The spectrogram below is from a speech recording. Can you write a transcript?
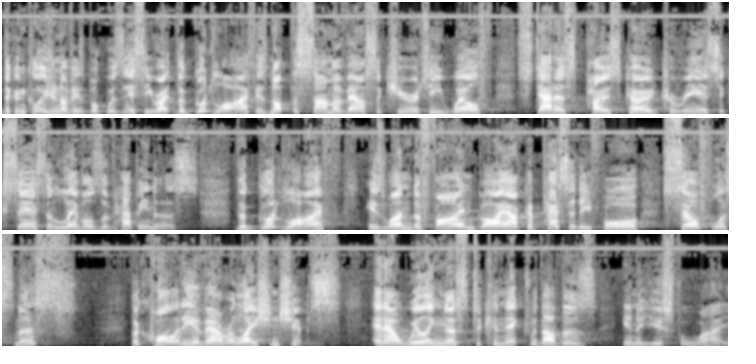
the conclusion of his book was this he wrote, The good life is not the sum of our security, wealth, status, postcode, career, success, and levels of happiness. The good life is one defined by our capacity for selflessness, the quality of our relationships, and our willingness to connect with others in a useful way.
